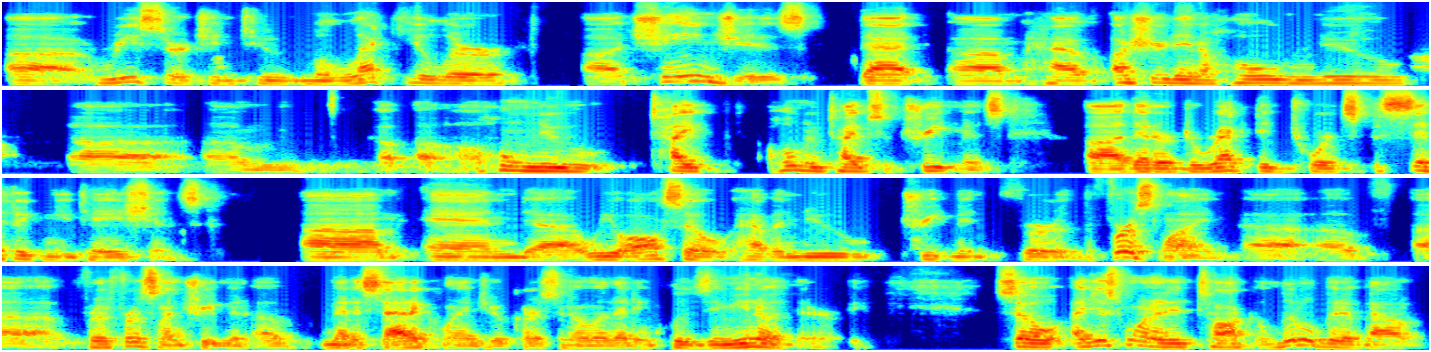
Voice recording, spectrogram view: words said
uh, research into molecular uh, changes that um, have ushered in a whole new uh, um, a, a whole new type, whole new types of treatments uh, that are directed towards specific mutations. Um, and uh, we also have a new treatment for the first line uh, of uh, for the first line treatment of metastatic cholangiocarcinoma that includes immunotherapy. So I just wanted to talk a little bit about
